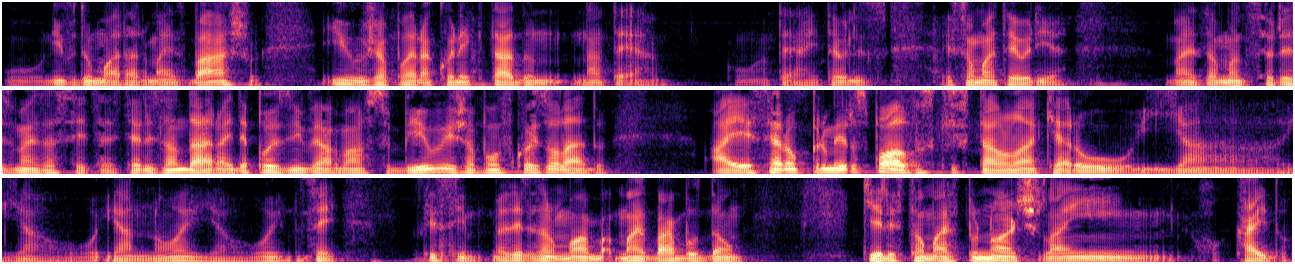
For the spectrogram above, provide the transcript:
o nível do mar era mais baixo e o Japão era conectado na Terra, com a Terra. Então, eles, essa é uma teoria. Mas é uma das teorias mais aceitas. Então, eles andaram. Aí depois o nível do mar subiu e o Japão ficou isolado. Aí esses eram os primeiros povos que estavam lá, que era o Ya, Yaoi, Yanoi, Yaoi, não sei. Esqueci. Mas eles eram mais barbudão. Que eles estão mais pro norte, lá em Hokkaido.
